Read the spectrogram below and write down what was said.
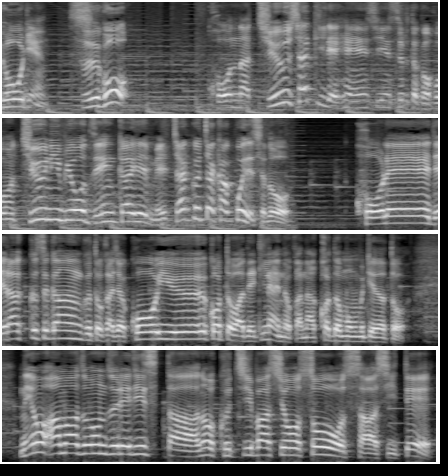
表現。すごっ。こんな注射器で変身するとかこの中二病全開でめちゃくちゃかっこいいですけどこれ、デラックス玩具とかじゃこういうことはできないのかな子供向けだと。ネオアマゾンズレジスターのくちばしを操作して、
